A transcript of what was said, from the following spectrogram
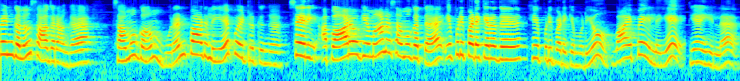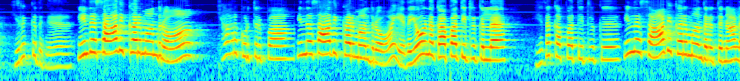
பெண்களும் சாகுறாங்க. சமூகம் முரண்பாடுலயே போயிட்டு இருக்குங்க சரி அப்ப ஆரோக்கியமான சமூகத்தை எப்படி படைக்கிறது? எப்படி படைக்க முடியும்? வாய்ப்பே இல்லையே. ஏன் இல்ல? இருக்குதுங்க. இந்த சாதி கர்மாந்திரம் யாரு கொடுத்துருப்பா? இந்த சாதி கர்மாந்திரம் எதையோ ஒன்ன காப்பாத்திட்டு இருக்குல்ல எதை காப்பாத்திட்டு இருக்கு இந்த சாதி கர்மாந்திரத்தினால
